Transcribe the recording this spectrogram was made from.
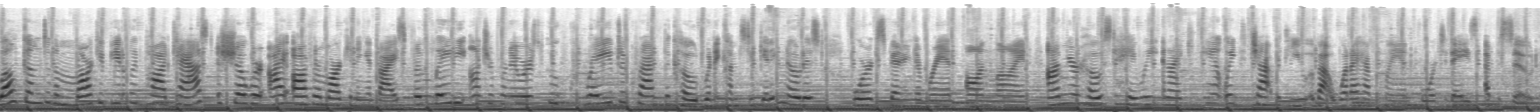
Welcome to the Market Beautifully podcast, a show where I offer marketing advice for lady entrepreneurs who crave to crack the code when it comes to getting noticed or expanding their brand online. I'm your host, Haley, and I can't wait to chat with you about what I have planned for today's episode.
